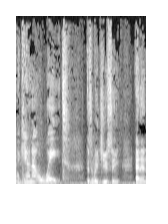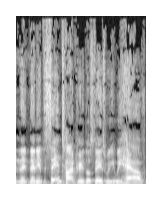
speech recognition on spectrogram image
I cannot wait. It's gonna be juicy. And then, then at the same time period, those days, we we have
